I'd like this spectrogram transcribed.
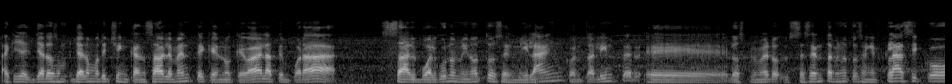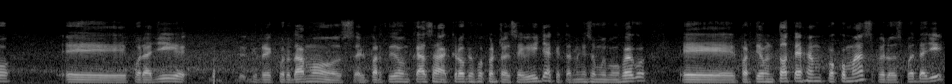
aquí ya, ya, lo, hemos dicho incansablemente que en lo que va de la temporada, salvo algunos minutos en Milán contra el Inter, eh, los primeros 60 minutos en el Clásico, eh, por allí recordamos el partido en casa, creo que fue contra el Sevilla, que también es un muy buen juego. Eh, el partido en Tottenham, poco más, pero después de allí,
